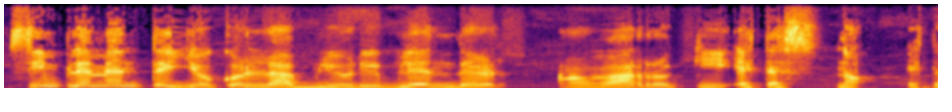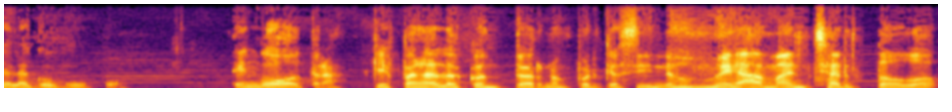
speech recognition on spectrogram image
simplemente yo con la Beauty Blender agarro aquí, esta es, no, esta es la que ocupo. Tengo otra, que es para los contornos, porque así no me va a manchar todo.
